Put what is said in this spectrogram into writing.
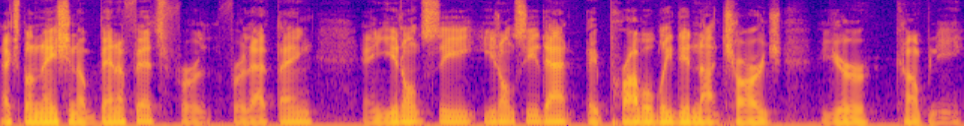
explanation of benefits for for that thing and you don't see you don't see that? They probably did not charge your company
